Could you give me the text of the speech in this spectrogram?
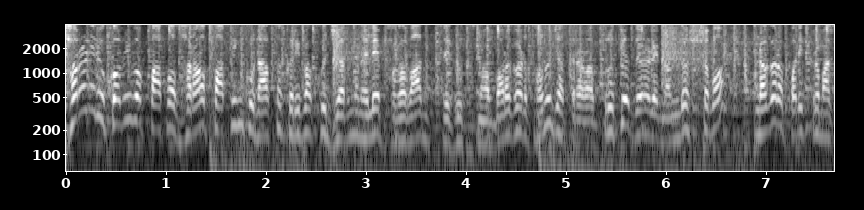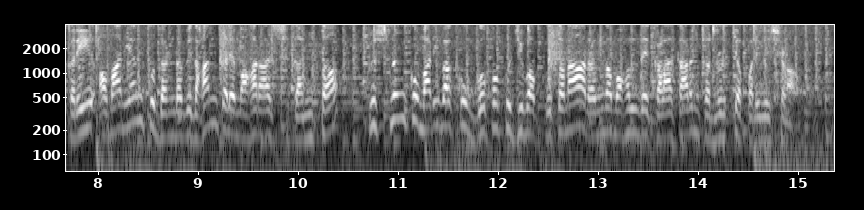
ଧରଣୀରୁ କମିବ ପାପ ଭାର ପାପୀଙ୍କୁ ନାଶ କରିବାକୁ ଜନ୍ମ ନେଲେ ଭଗବାନ ଶ୍ରୀକୃଷ୍ଣ ବରଗଡ଼ ଧନୁଯାତ୍ରାର ତୃତୀୟ ଦିନରେ ନନ୍ଦୋତ୍ସବ ନଗର ପରିକ୍ରମା କରି ଅମାନିଆଙ୍କୁ ଦଣ୍ଡବିଧାନ କଲେ ମହାରାଜ କଂସ କୃଷ୍ଣଙ୍କୁ ମାରିବାକୁ ଗୋପକୁ ଯିବ ପୁତନା ରଙ୍ଗମହଲରେ କଳାକାରଙ୍କ ନୃତ୍ୟ ପରିବେଷଣ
